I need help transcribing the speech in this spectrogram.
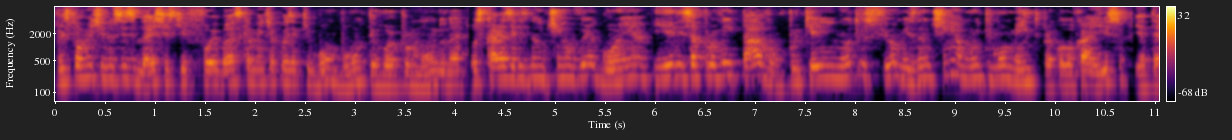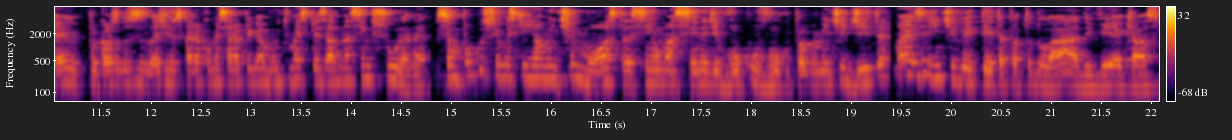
Principalmente nos slashes, que foi basicamente a coisa que bombou o terror pro mundo, né? Os caras, eles não tinham vergonha e eles aproveitavam, porque em outros filmes não tinha muito momento para colocar isso, e até por causa dos slashes os caras começaram a pegar muito mais pesado na censura, né? São poucos filmes que realmente mostram, assim, uma cena de vucu propriamente dita, mas a gente vê teta pra todo lado e vê aquelas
